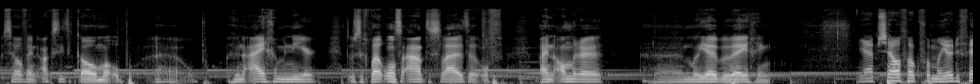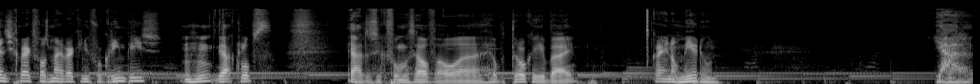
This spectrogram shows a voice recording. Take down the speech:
zelf in actie te komen op, uh, op hun eigen manier. Door zich bij ons aan te sluiten of bij een andere milieubeweging. Jij hebt zelf ook voor Milieudefensie gewerkt. Volgens mij werk je nu voor Greenpeace. Mm -hmm, ja, klopt. Ja, dus ik voel mezelf wel heel betrokken hierbij. Kan je nog meer doen? Ja,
